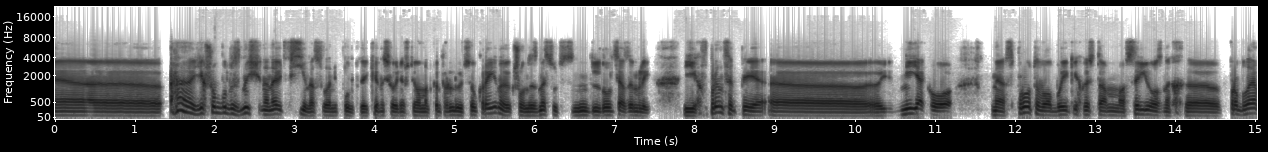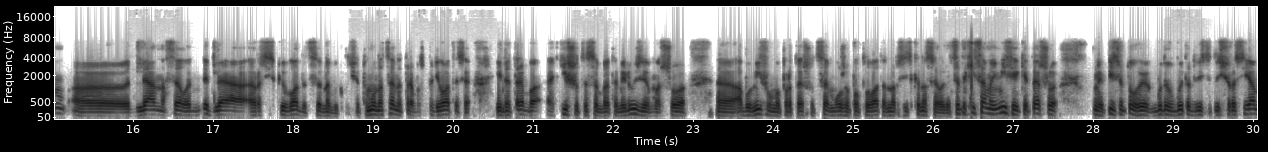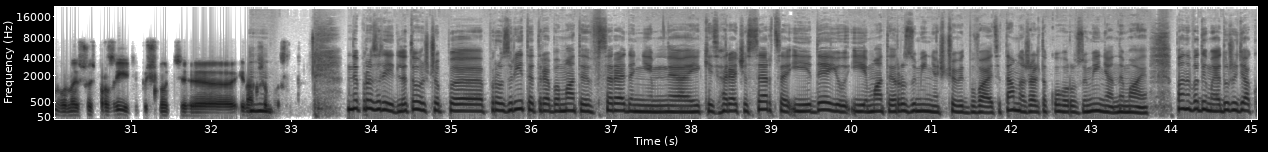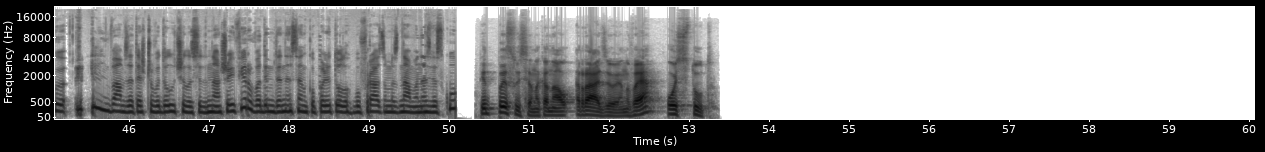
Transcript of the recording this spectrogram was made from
Е, якщо будуть знищені навіть всі населені пункти, які на сьогоднішній момент контролюються Україною, якщо вони знесуть з лиця землі, їх в принципі е, ніякого спротиву або якихось там серйозних е, проблем е, для населення для російської влади це не викличе. Тому на це не треба сподіватися, і не треба е, тішити себе там ілюзіями, що е, або міфами про те, що це може попливати на російське населення. Це такий самий міф, як і те, що е, після того як буде вбито 200 тисяч росіян, вони щось прозріють і почнуть е, інакше мислити. Не прозріть для того, щоб е, прозріти, треба мати всередині е, якесь гаряче серце і ідею, і мати розуміння, що відбувається. Там, на жаль, такого розуміння немає. Пане Вадиме, я дуже дякую вам за те, що ви долучилися до нашого ефіру. Вадим Денисенко, політолог, був разом із нами на зв'язку. Підписуйся на канал Радіо НВ ось тут.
